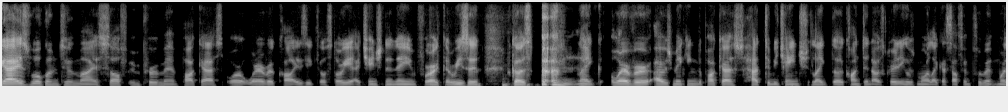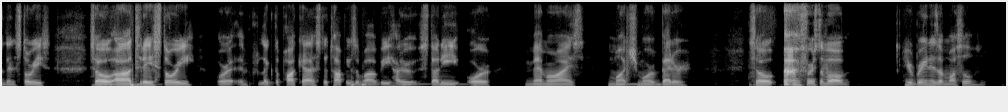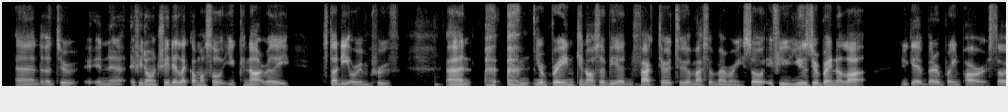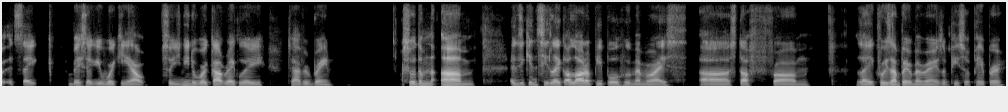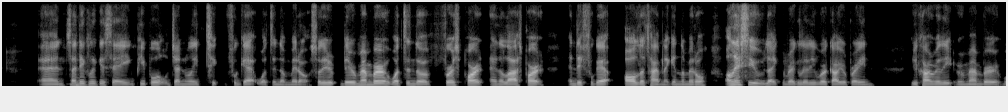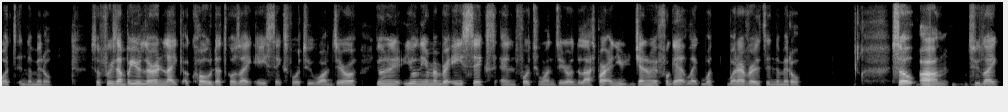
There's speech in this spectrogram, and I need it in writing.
Guys, welcome to my self improvement podcast or whatever call Ezekiel story. I changed the name for like a reason because like whatever I was making the podcast had to be changed. Like the content I was creating was more like a self improvement more than stories. So uh today's story or like the podcast, the topic is about be how to study or memorize much more better. So first of all, your brain is a muscle and uh, to in uh, if you don't treat it like a muscle you cannot really study or improve. And your brain can also be a factor to a massive memory. So if you use your brain a lot you get better brain power. So it's like basically working out. So you need to work out regularly to have your brain. So the um as you can see like a lot of people who memorize uh stuff from like, for example, you memorize a piece of paper, and scientific is saying people generally t- forget what's in the middle. So they, they remember what's in the first part and the last part, and they forget all the time, like in the middle. Unless you like regularly work out your brain, you can't really remember what's in the middle. So, for example, you learn like a code that goes like A64210. You only you only remember A6 and 4210, the last part, and you generally forget like what whatever is in the middle. So, um, to like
